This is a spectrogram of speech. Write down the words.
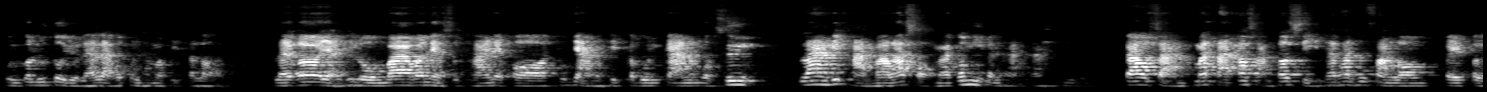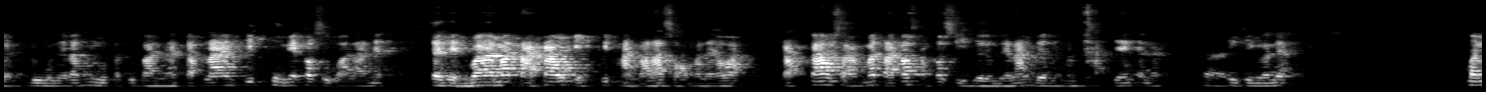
คุณก็รู้ตัวอยู่แล้วแหละว่าคุณทำมาผิดตลอด แล้วก็อย่างที่โรมว่าว่าเนี่ยสุดท้ายเนี่ยพอทุกอย่างมันผิดกระบวนการทั้งหมด ซึ่งร่างที่ผ่านวาระสองมาก็มีปัญหานะ93มาตรา93 94 ถ้าท่านผู้ฟังลองไปเปิดดูในรัฐธรรมนูญปัจจุบันนะกับร่างที่พรุ่งนี้เข้าสู่วาระเนี่ยจะเห็นว่ามาตรา91ที่ผ่านวาระสองมาแล้วอะกับ 93 มาตรา93 94 เดิมในร่างเดิมเนี่ยมันขัดแย้งกันนะใช่จริงๆแล้วเนี่ย มัน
